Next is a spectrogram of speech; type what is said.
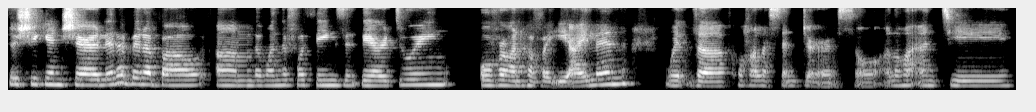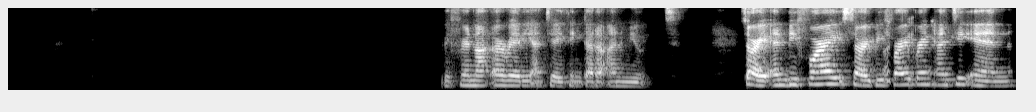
so she can share a little bit about um, the wonderful things that they are doing over on Hawaii Island with the Kohala Center. So aloha, Auntie. If you're not already, Auntie, I think gotta unmute. Sorry, and before I sorry, before I bring Auntie in,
